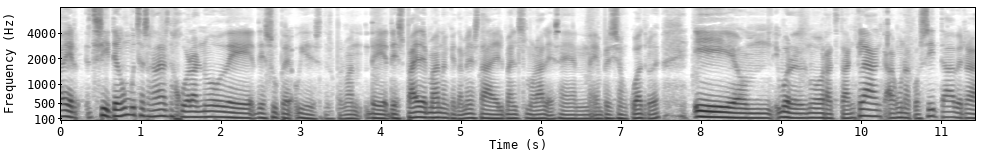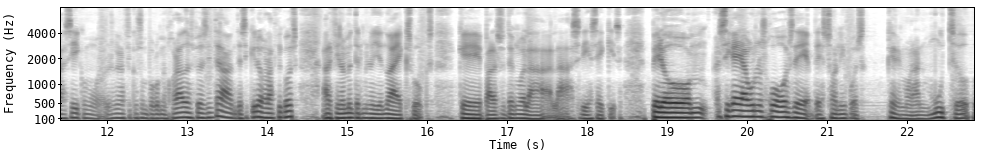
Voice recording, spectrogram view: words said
A ver, sí, tengo muchas ganas de jugar al nuevo de, de Super. Uy, de, Superman. De, de Spider-Man, aunque también está el Miles Morales en, en PlayStation 4, ¿eh? Y, um, y, bueno, el nuevo Ratchet Clank, alguna cosita, ver así como los gráficos un poco mejorados. Pero sinceramente, si quiero gráficos, al final me termino yendo a Xbox, que para eso tengo la, la Series X. Pero um, sí que hay algunos juegos de, de Sony, pues que me molan mucho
